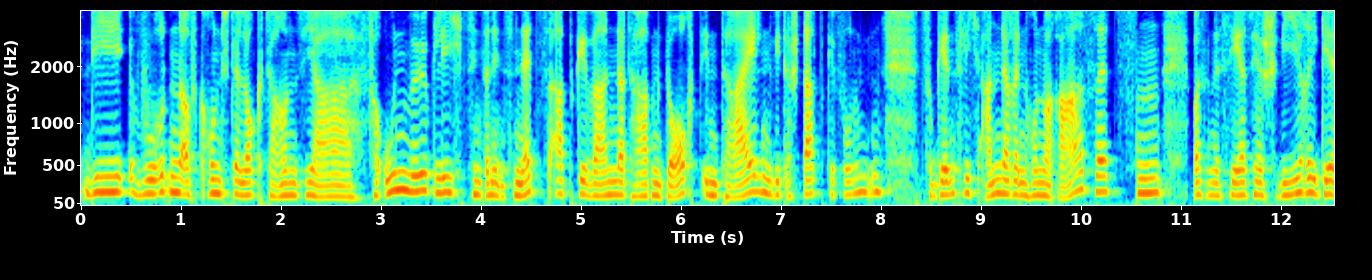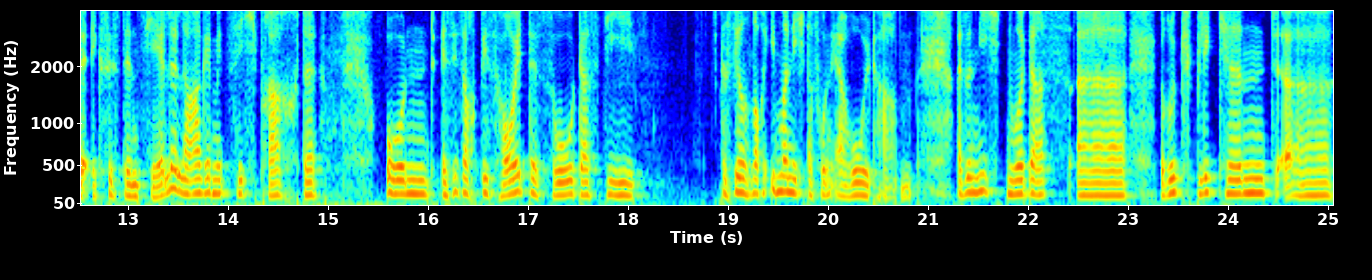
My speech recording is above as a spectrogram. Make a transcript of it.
die wurden aufgrund der Lockdowns ja verunmöglicht, sind dann ins Netz abgewandert, haben dort in Teilen wieder stattgefunden, zu gänzlich anderen Honorarsätzen, was eine sehr, sehr schwierige existenzielle Lage mit sich brachte. Und es ist auch bis heute so, dass die dass wir uns noch immer nicht davon erholt haben. Also nicht nur, dass äh, rückblickend äh,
